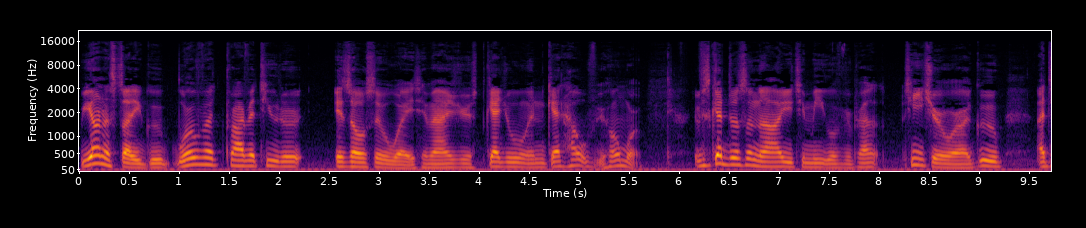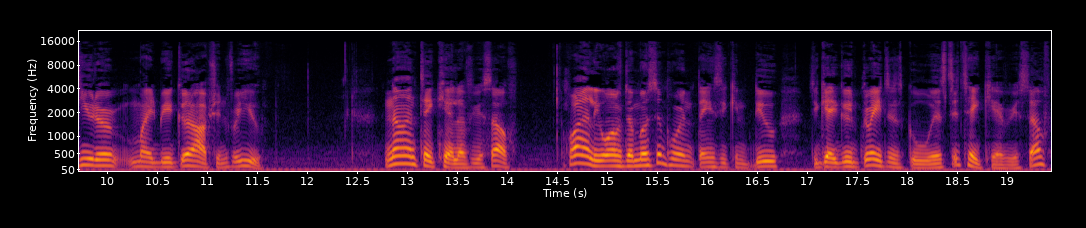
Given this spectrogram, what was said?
Beyond a study group, work with a private tutor is also a way to manage your schedule and get help with your homework. If your schedule doesn't allow you to meet with your pre- teacher or a group, a tutor might be a good option for you. Now, and take care of yourself. Finally, one of the most important things you can do to get good grades in school is to take care of yourself.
